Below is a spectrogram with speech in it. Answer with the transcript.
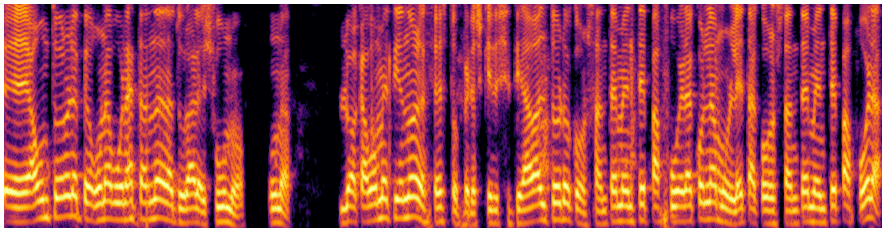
eh, a un toro le pegó una buena tanda de naturales, uno, una. Lo acabó metiendo en el cesto, pero es que se tiraba el toro constantemente para afuera con la muleta, constantemente para afuera.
